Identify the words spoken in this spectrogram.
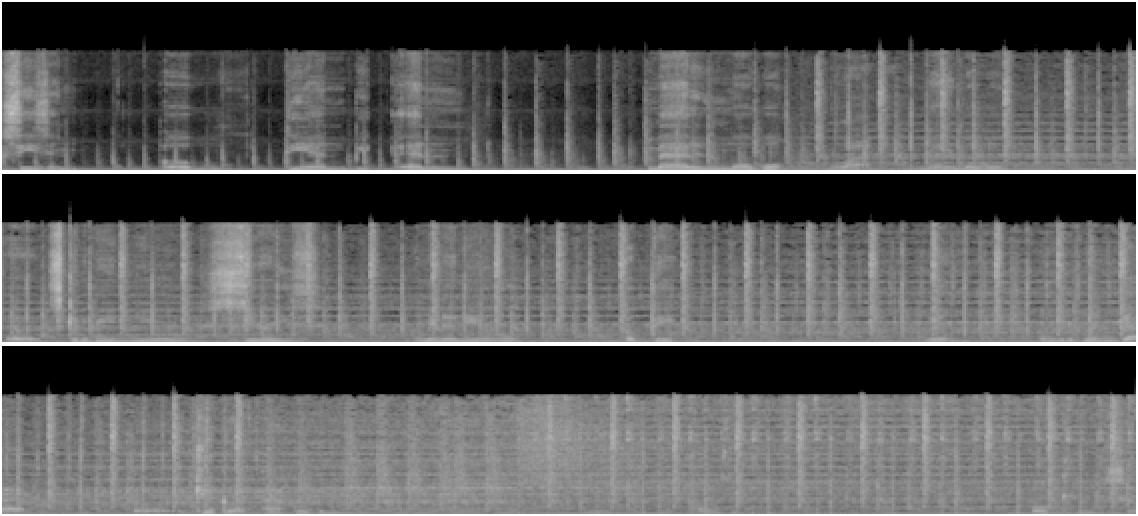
season of the NB and Madden Mobile. Lot Madden Mobile it's gonna be a new series. I mean, a new update. And I'm gonna bring that uh, kickoff pack opening. Okay, so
